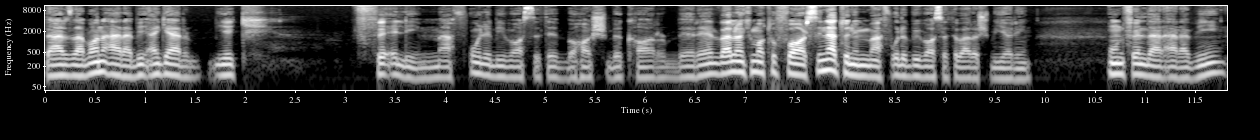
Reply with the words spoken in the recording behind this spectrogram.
در زبان عربی اگر یک فعلی مفعول بیواسطه باهاش به کار بره ولی که ما تو فارسی نتونیم مفعول بیواسطه براش بیاریم اون فعل در عربی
